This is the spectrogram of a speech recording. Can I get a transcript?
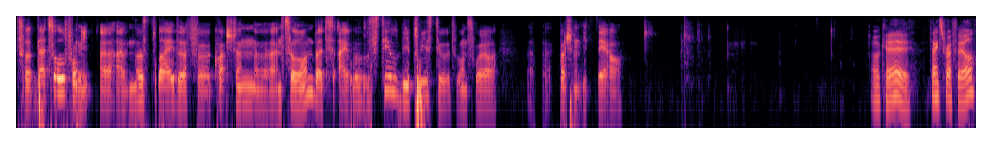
So that's all for me. Uh, I have no slide of uh, question uh, and so on, but I will still be pleased to, to answer uh, question if there are. Okay, thanks, Raphael.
